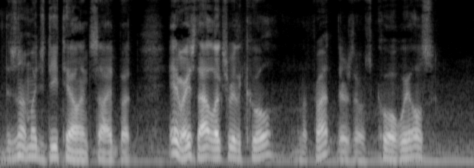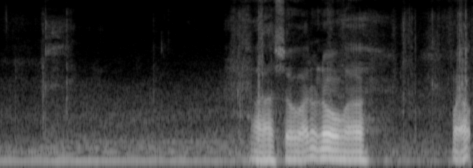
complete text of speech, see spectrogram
there's not much detail inside, but anyways, that looks really cool on the front. There's those cool wheels. Uh, so I don't know, uh, well,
